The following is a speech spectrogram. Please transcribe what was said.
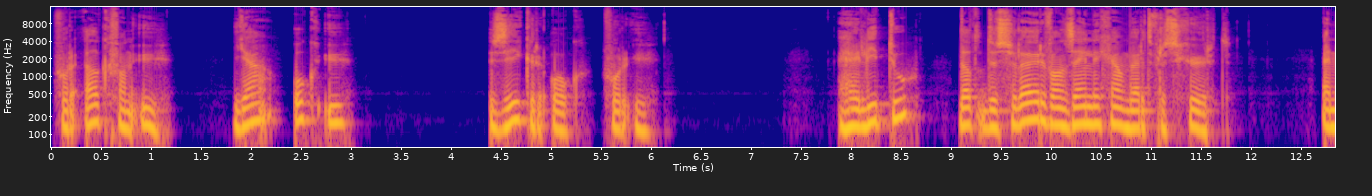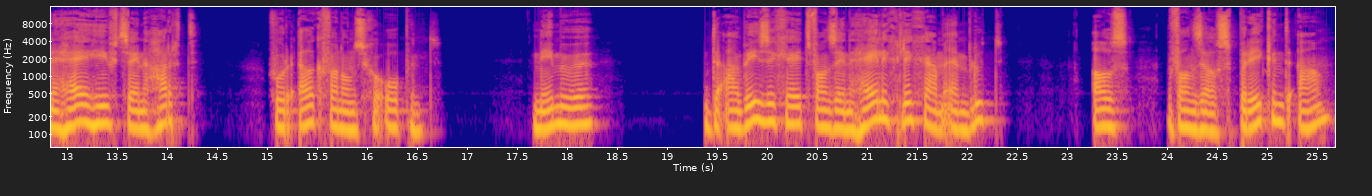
voor elk van u, ja, ook u, zeker ook voor u. Hij liet toe dat de sluier van zijn lichaam werd verscheurd, en hij heeft zijn hart voor elk van ons geopend. Nemen we de aanwezigheid van zijn heilig lichaam en bloed als vanzelfsprekend aan?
